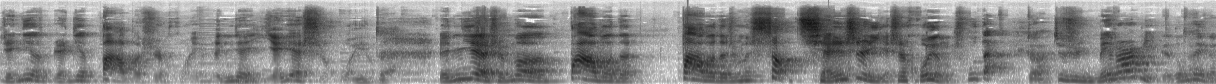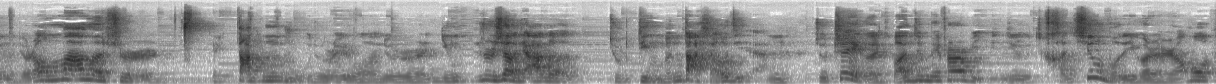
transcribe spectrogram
人家人家爸爸是火影，人家爷爷是火影，对人家什么爸爸的爸爸的什么上前世也是火影初代，对就是你没法比这东西根本就。然后妈妈是哎大公主，就是那种就是宁日向家的，就是顶门大小姐，嗯，就这个完全没法比，你就很幸福的一个人。然后，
